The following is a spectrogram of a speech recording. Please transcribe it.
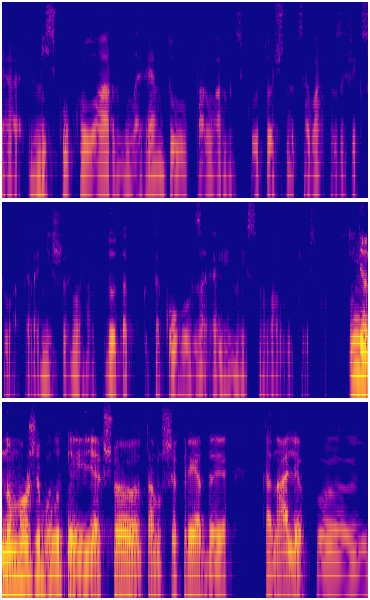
е, міську кулуарну легенду парламентську, точно це варто зафіксувати. Раніше Мгм. до так, такого взагалі не існувало близько. Ні, ну може От. бути, якщо там шефреди каналів е,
